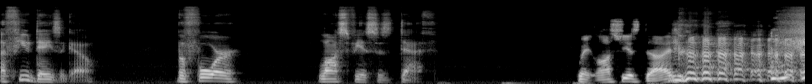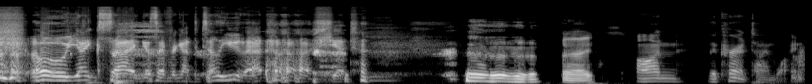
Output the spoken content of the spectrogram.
a few days ago, before Losvius' death. Wait, Losvius died? oh, yikes! I guess I forgot to tell you that. Shit. All right. On the current timeline,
